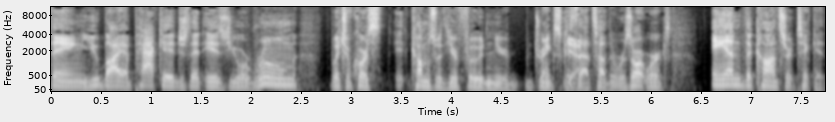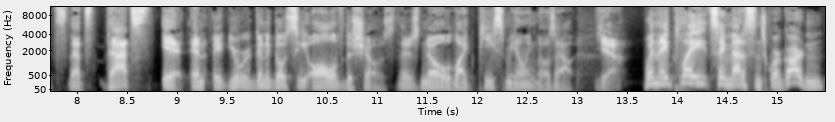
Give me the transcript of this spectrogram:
thing. You buy a package that is your room, which of course it comes with your food and your drinks because Yeah. that's how the resort works, and the concert tickets. That's that's it. And it, you're going to go see all of the shows. There's no like piecemealing those out. yeah. when they play, say, Madison Square Garden,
